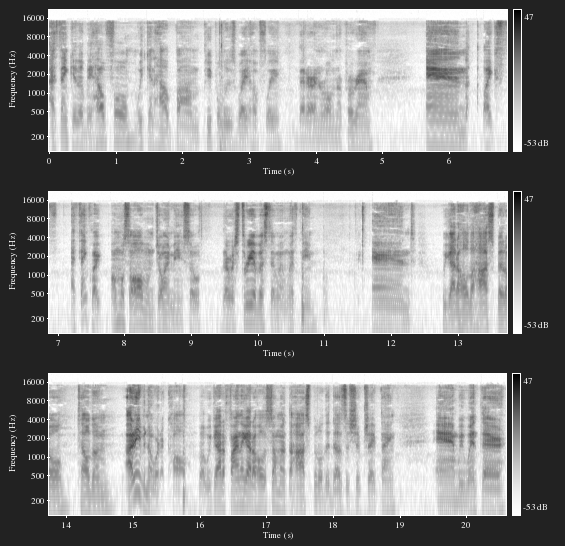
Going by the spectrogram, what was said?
I think it'll be helpful. We can help um, people lose weight, hopefully, that are enrolled in our program. And like, I think like almost all of them joined me. So there was three of us that went with me, and we got a hold of the hospital. Tell them I didn't even know where to call, but we got to finally got a hold of someone at the hospital that does the ship shape thing and we went there,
